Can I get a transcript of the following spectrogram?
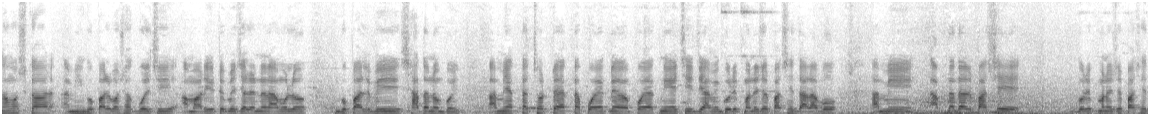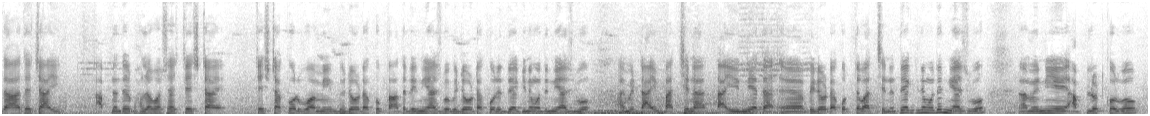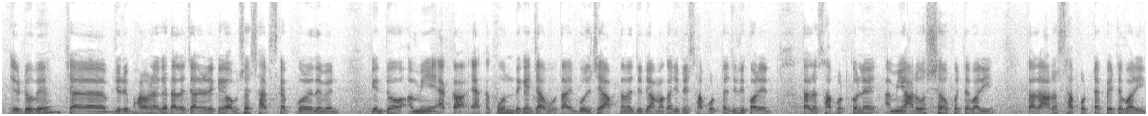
নমস্কার, আমি গোপাল বসাক বলছি। আমার ইউটিউবের চ্যানেলের নাম হলো গোপাল বি সাতানব্বই। আমি একটা ছোট্ট একটা প্রয়াক প্রয়াক নিয়েছি যে আমি গরিব মানুষের পাশে দাঁড়াবো। আমি আপনাদের পাশে গরিব মানুষের পাশে দাঁড়াতে চাই। আপনাদের ভালোবাসার চেষ্টায় চেষ্টা করব আমি। ভিডিওটা খুব তাড়াতাড়ি নিয়ে আসব, ভিডিওটা করে দু একদিনের মধ্যে নিয়ে আসব। আমি টাইম পাচ্ছি না, তাই নিয়ে ভিডিওটা করতে পারছি না। দু একদিনের মধ্যে নিয়ে আসব। আমি নিয়ে আপলোড করব ইউটিউবে। যদি ভালো লাগে তাহলে চ্যানেলটাকে অবশ্যই সাবস্ক্রাইব করে দেবেন। কিন্তু আমি একা একা কোন দিকে যাব? তাই বলছে, আপনারা যদি আমাকে যদি সাপোর্টটা যদি করেন, তাহলে সাপোর্ট করলে আমি আরও উৎসাহ পেতে পারি, তাহলে আরও সাপোর্টটা পেতে পারি।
